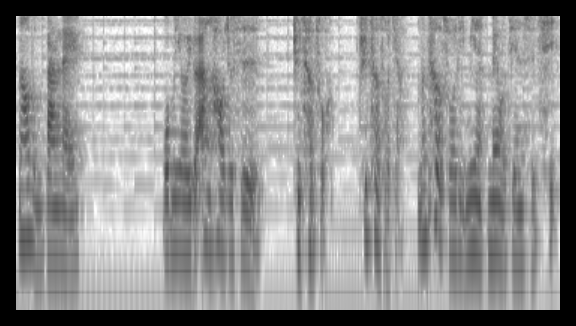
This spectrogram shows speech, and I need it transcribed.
那要怎么办嘞？我们有一个暗号，就是去厕所，去厕所讲。那厕所里面没有监视器，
